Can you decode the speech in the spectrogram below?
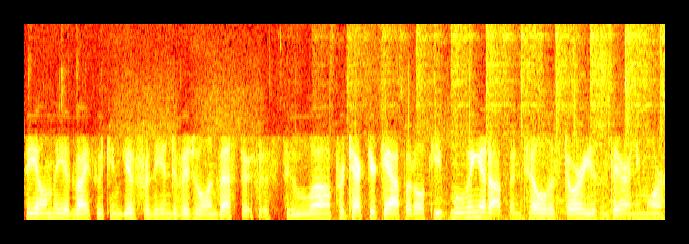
the only advice we can give for the individual investors is to uh, protect your capital, keep moving it up until the story isn't there anymore.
